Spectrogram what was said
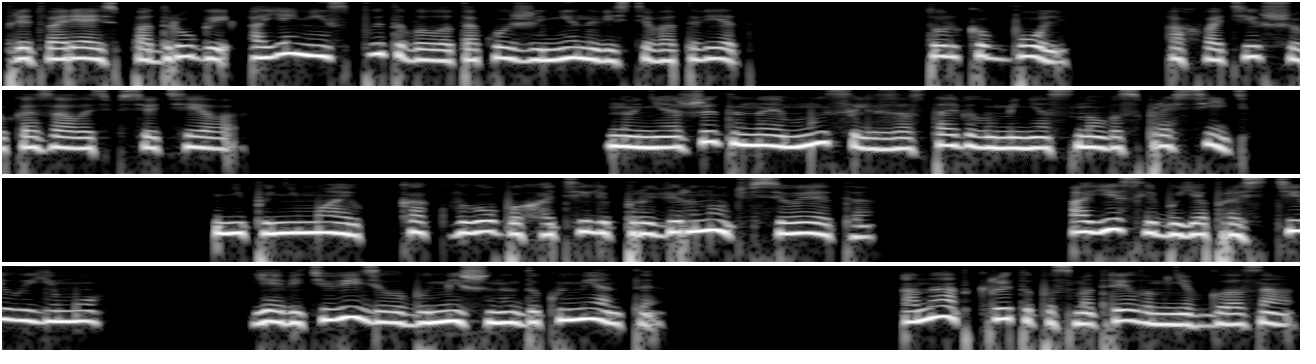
притворяясь подругой, а я не испытывала такой же ненависти в ответ. Только боль, охватившую, казалось, все тело. Но неожиданная мысль заставила меня снова спросить. «Не понимаю, как вы оба хотели провернуть все это? А если бы я простила ему? Я ведь увидела бы Мишины документы». Она открыто посмотрела мне в глаза.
